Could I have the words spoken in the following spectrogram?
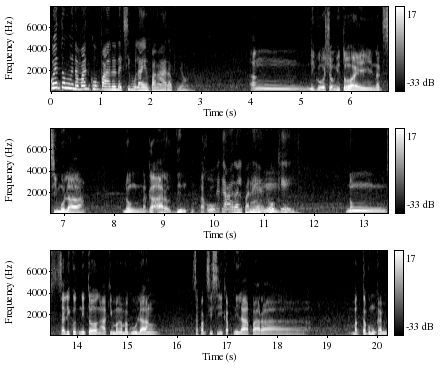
kwento mo naman kung paano nagsimula yung pangarap nyo. Ang negosyong ito ay nagsimula nung nag-aaral din ako. Nag-aaral pa rin. Mm. Okay. Nung sa likod nito ang aking mga magulang sa pagsisikap nila para magtagum kami,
